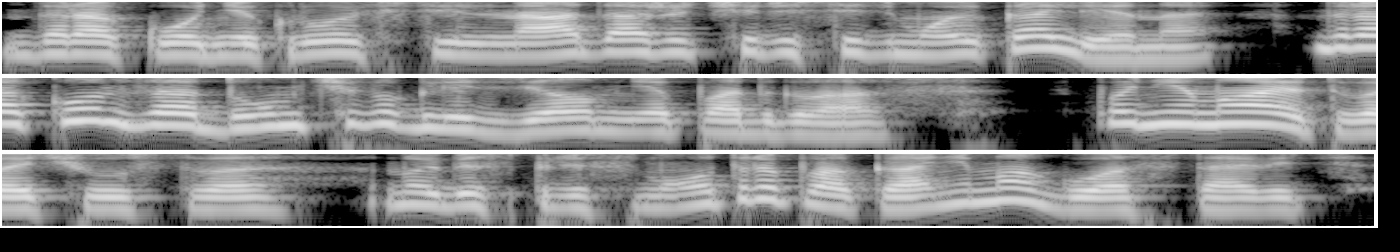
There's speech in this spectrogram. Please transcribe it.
Драконья кровь сильна даже через седьмое колено. Дракон задумчиво глядел мне под глаз. «Понимаю твои чувства, но без присмотра пока не могу оставить».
